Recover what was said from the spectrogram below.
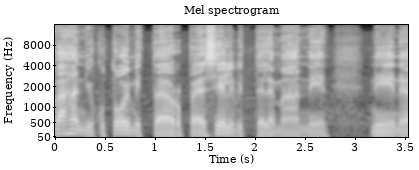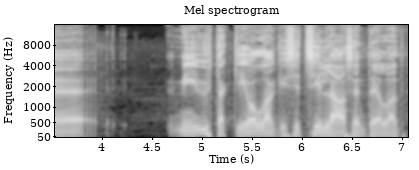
vähän joku toimittaja rupeaa selvittelemään, niin, niin niin yhtäkkiä ollaankin sit sillä asenteella, että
